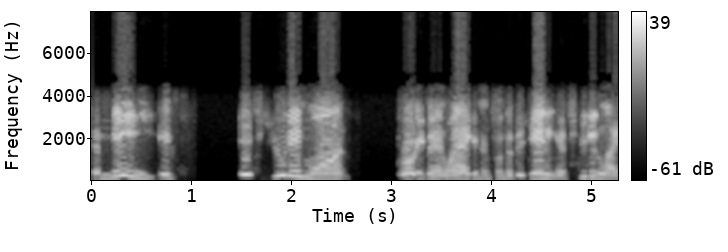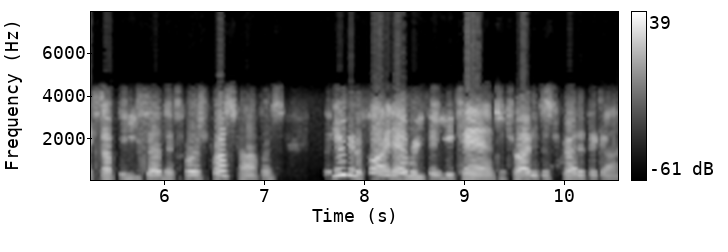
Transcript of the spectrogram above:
to me, if if you didn't want Brodie Van Wagenen from the beginning, if you didn't like something he said in his first press conference, you're going to find everything you can to try to discredit the guy.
